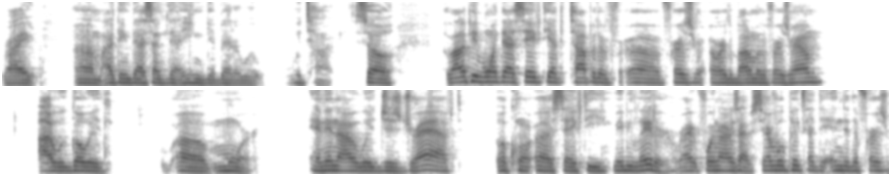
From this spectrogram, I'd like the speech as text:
right? Um, I think that's something that he can get better with with time. So a lot of people want that safety at the top of the uh, first or the bottom of the first round. I would go with uh, Moore, and then I would just draft a, a, safety maybe later, right? 49ers have several picks at the end of the first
